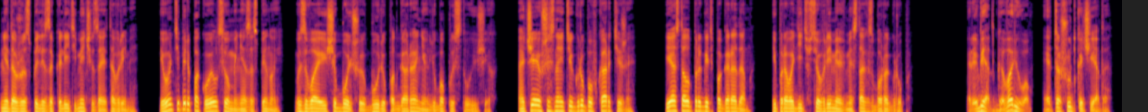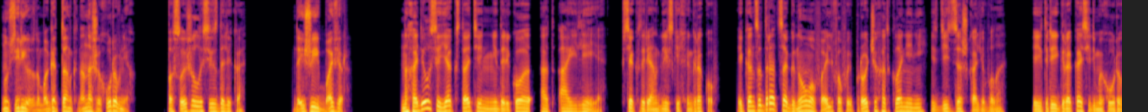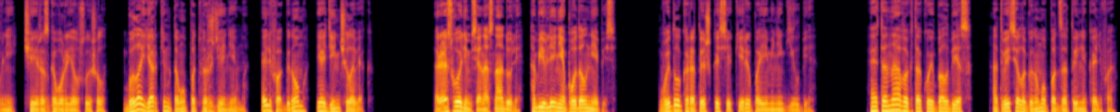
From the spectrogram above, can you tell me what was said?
Мне даже успели закалить меч за это время, и он теперь покоился у меня за спиной, вызывая еще большую бурю подгорания любопытствующих. Отчаявшись найти группу в карте же, я стал прыгать по городам и проводить все время в местах сбора групп. «Ребят, говорю вам, это шутка чья-то. Ну серьезно, богатанк на наших уровнях?» Послышалось издалека. «Да еще и бафер». Находился я, кстати, недалеко от Айлея, в секторе английских игроков, и концентрация гномов, эльфов и прочих отклонений здесь зашкаливала. И три игрока седьмых уровней, чей разговор я услышал, была ярким тому подтверждением. Эльфа, гном и один человек. «Расходимся, нас надули. Объявление подал непись выдал коротышка секиры по имени Гилби. «Это навык такой, балбес», — ответила гному подзатыльник эльфа.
